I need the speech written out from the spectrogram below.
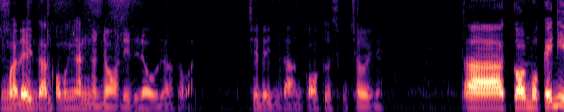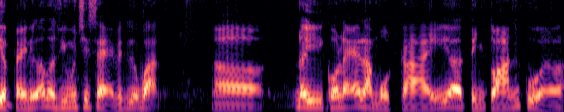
Nhưng mà đây chúng ta có một ngăn nhỏ nhỏ để để đầu nữa các bạn. Trên đây chúng ta cũng có cửa sổ trời này. À, còn một cái điểm này nữa mà duy muốn chia sẻ với các bạn. À, đây có lẽ là một cái ờ, tính toán của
